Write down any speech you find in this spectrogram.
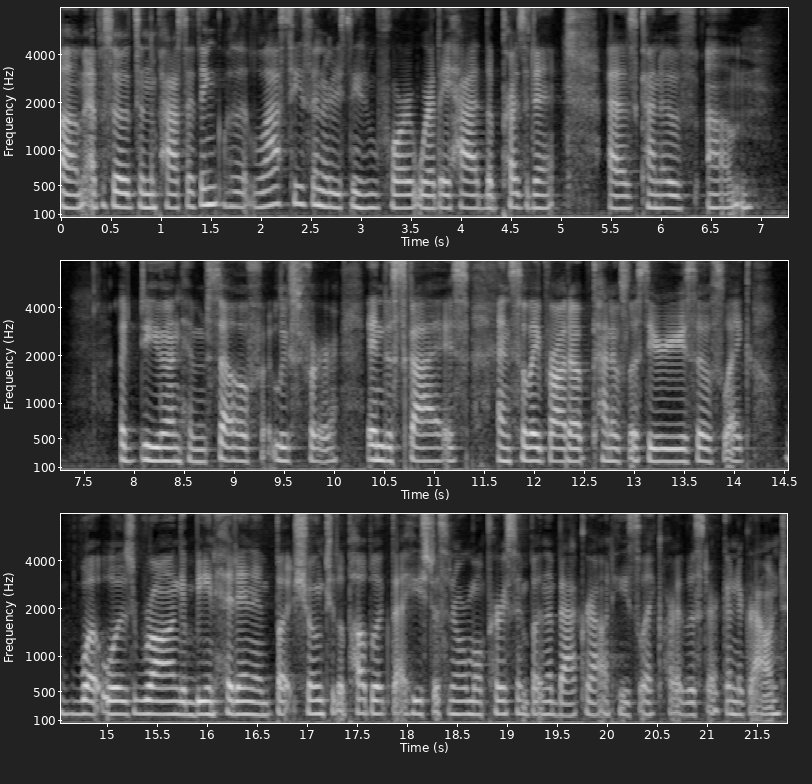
um, episodes in the past. I think was it last season or the season before, where they had the president as kind of um, a demon himself, Lucifer, in disguise, and so they brought up kind of the series of like what was wrong and being hidden and but shown to the public that he's just a normal person. But in the background he's like part of this dark underground.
